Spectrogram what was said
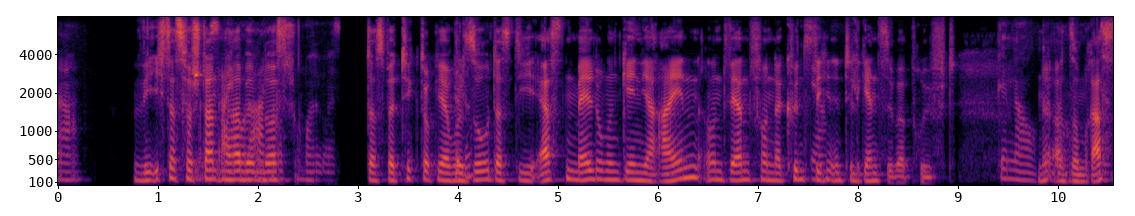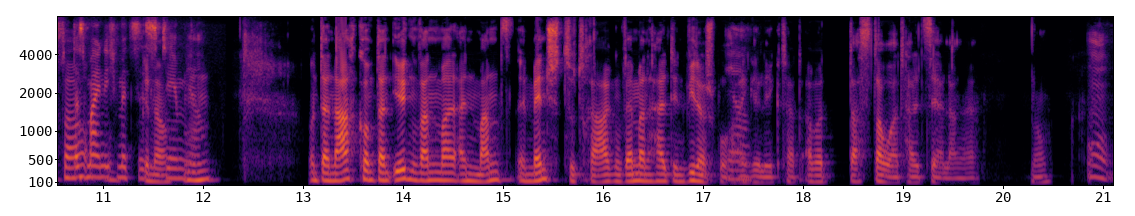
Ja. Wie ich das verstanden das habe, läuft das bei TikTok ja wohl Bitte? so, dass die ersten Meldungen gehen ja ein und werden von der künstlichen ja. Intelligenz überprüft. Genau. Ne? genau. Also im Raster. Das meine ich mit genau. System, genau. ja. Mhm. Und danach kommt dann irgendwann mal ein Mann, äh, Mensch zu tragen, wenn man halt den Widerspruch ja. eingelegt hat. Aber das dauert halt sehr lange. Ne? Mhm.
